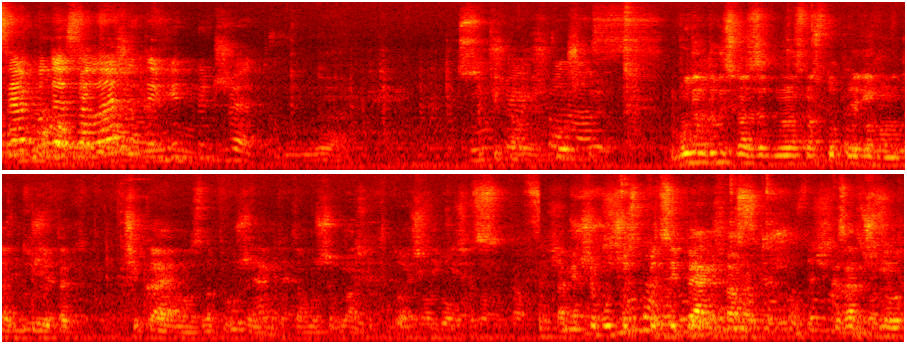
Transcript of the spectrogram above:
Все буде залежати від бюджету. Да. Тому Скільки що там якщо коштує. нас Будемо дивитися на, нас наступний рік, ми так дуже так чекаємо з напруженням, тому що в нас тут якісь. Там, якщо буде щось принципіальне, там сказати, що ну,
